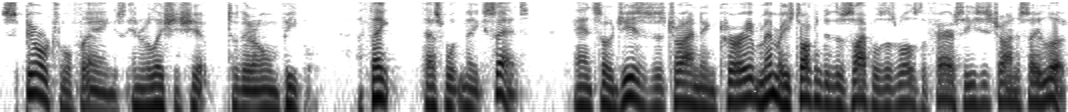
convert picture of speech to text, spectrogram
spiritual things in relationship to their own people. I think that's what makes sense. And so Jesus is trying to encourage. Remember, he's talking to the disciples as well as the Pharisees. He's trying to say, look,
